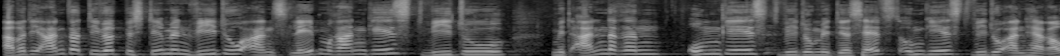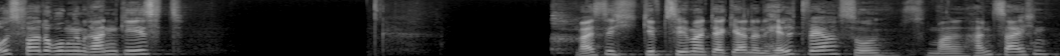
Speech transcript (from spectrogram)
Aber die Antwort, die wird bestimmen, wie du ans Leben rangehst, wie du mit anderen umgehst, wie du mit dir selbst umgehst, wie du an Herausforderungen rangehst Weiß nicht, gibt es jemanden, der gerne ein Held wäre? So, so, mal Handzeichen.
